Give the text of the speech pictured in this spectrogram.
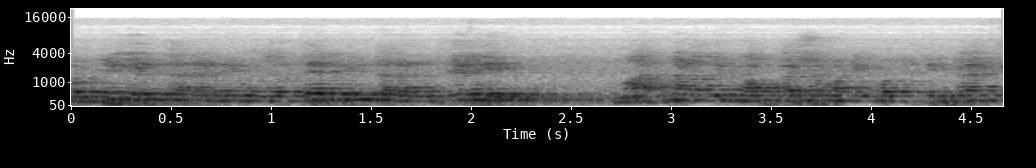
ಒಟ್ಟಿಗೆ ಇರ್ತಾರೆ, ನಿಮ್ಮ ಜೊತೆಯಲ್ಲಿ ಇರ್ತಾರೆ ಅಂತ ಹೇಳಿ ಮಾತನಾಡೋದಕ್ಕೆ ಅವಕಾಶ ಮಾಡಿ ಕೊಟ್ಟಿದ್ದಕ್ಕಾಗಿ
